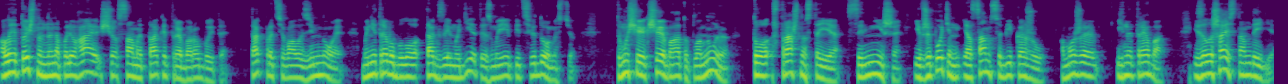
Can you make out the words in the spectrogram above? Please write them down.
Але я точно не наполягаю, що саме так і треба робити. Так працювало зі мною. Мені треба було так взаємодіяти з моєю підсвідомістю. Тому що якщо я багато планую, то страшно стає сильніше, і вже потім я сам собі кажу: а може і не треба, і залишаюсь там, де є.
